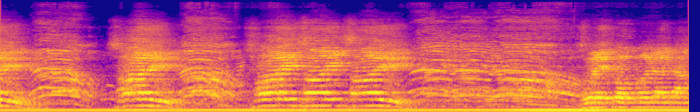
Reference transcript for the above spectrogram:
ใช่ใช่ใช่ใช่ใช่ช่วยตบมือดัง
